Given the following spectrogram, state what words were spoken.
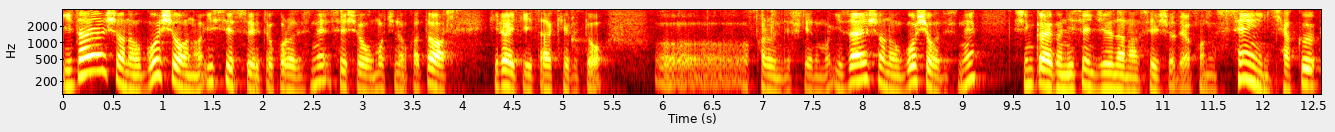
イザヤ書の5章の一節というところですね、聖書をお持ちの方は開いていただけると分かるんですけれども、イザヤ書の5章ですね、新科学2017聖書ではこの1100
